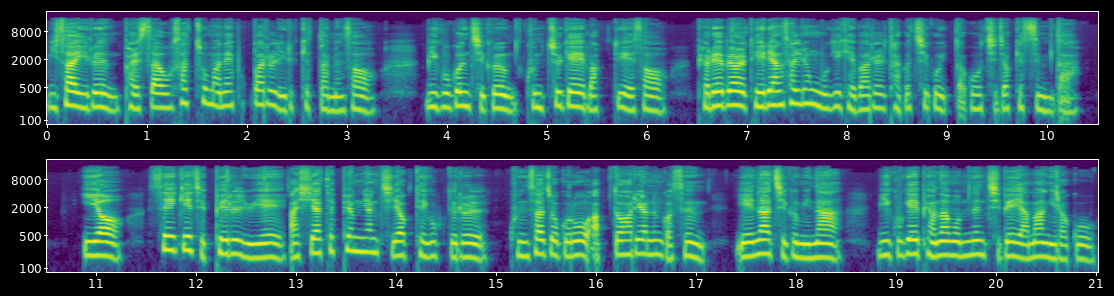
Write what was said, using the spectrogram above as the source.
미사일은 발사 후 4초 만에 폭발을 일으켰다면서 미국은 지금 군축의 막뒤에서 별의별 대량 살육 무기 개발을 다그치고 있다고 지적했습니다. 이어 세계 재패를 위해 아시아 태평양 지역 대국들을 군사적으로 압도하려는 것은 예나 지금이나 미국의 변함없는 지배 야망이라고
